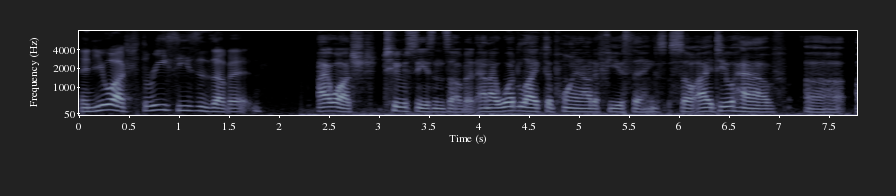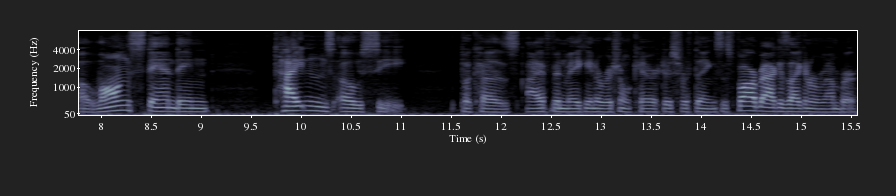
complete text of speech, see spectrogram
and you watched three seasons of it i watched two seasons of it and i would like to point out a few things so i do have uh, a long-standing titans oc because I've been making original characters for things as far back as I can remember.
